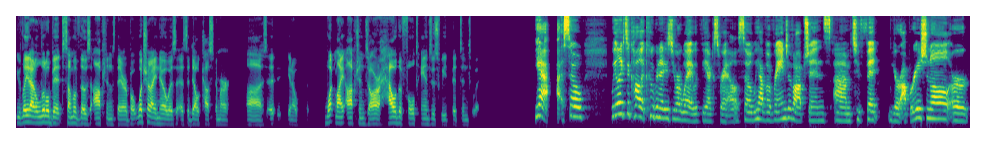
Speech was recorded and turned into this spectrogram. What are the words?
you laid out a little bit some of those options there, but what should I know as, as a Dell customer, uh, you know, what my options are, how the full Tanzu suite fits into it? Yeah, so we like to call it Kubernetes your way with VxRail. So we have a range of options um, to fit your operational or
